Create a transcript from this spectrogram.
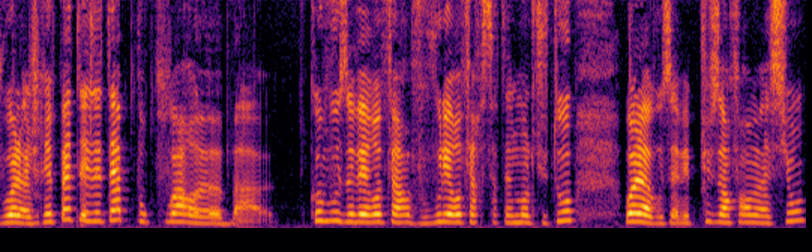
Voilà, je répète les étapes pour pouvoir... Bah, comme vous, avez refaire, vous voulez refaire certainement le tuto, voilà, vous avez plus d'informations.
